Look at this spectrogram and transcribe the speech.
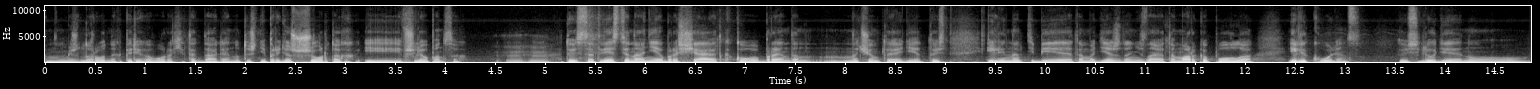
там, на международных переговорах и так далее. Ну, ты же не придешь в шортах и в шлепанцах. Мгм. То есть, соответственно, они обращают, какого бренда на чем ты одет. То есть, или на тебе там одежда, не знаю, там Марко Поло или Коллинз. То есть люди, ну,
